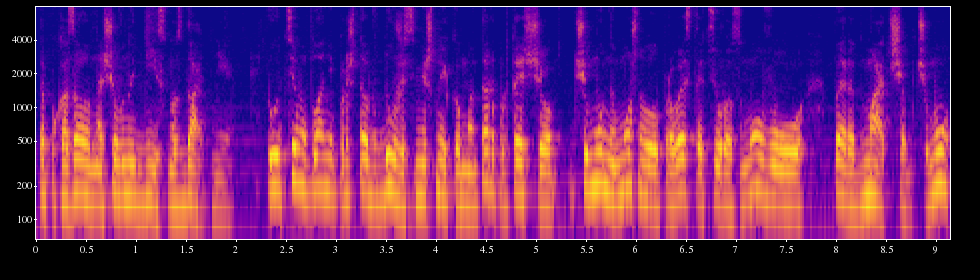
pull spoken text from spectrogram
та показала, на що вони дійсно здатні. І у цьому плані прочитав дуже смішний коментар про те, що чому не можна було провести цю розмову перед матчем, чому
